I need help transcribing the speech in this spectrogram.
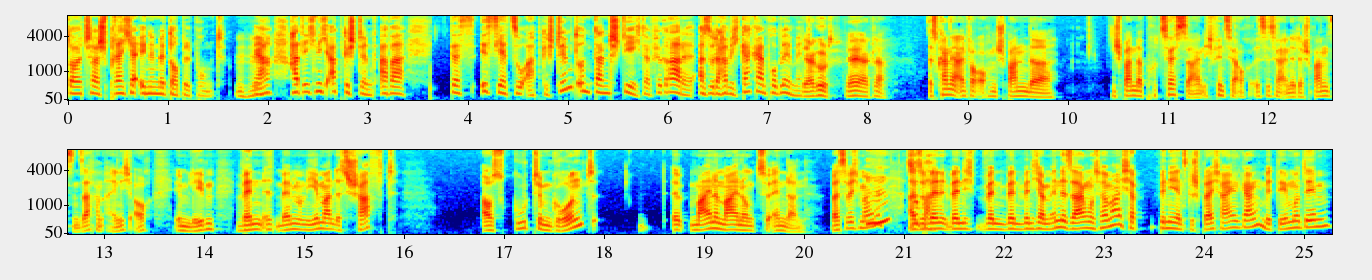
deutscher SprecherInnen mit Doppelpunkt. Mhm. Ja, hatte ich nicht abgestimmt, aber das ist jetzt so abgestimmt und dann stehe ich dafür gerade. Also da habe ich gar kein Problem mit. Ja, gut, ja, ja, klar. Es kann ja einfach auch ein spannender, ein spannender Prozess sein. Ich finde es ja auch, es ist ja eine der spannendsten Sachen eigentlich auch im Leben, wenn, wenn jemand es schafft, aus gutem Grund äh, meine Meinung zu ändern. Weißt du, was ich meine? Mhm, also wenn, wenn, ich, wenn, wenn, wenn ich am Ende sagen muss, hör mal, ich hab, bin hier ins Gespräch reingegangen mit dem und dem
